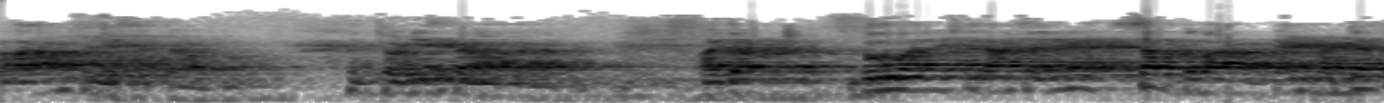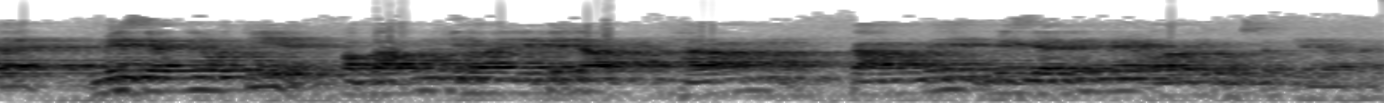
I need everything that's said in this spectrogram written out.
وہ آرام سے لے سکتے چھوٹی سی کرا لگا اور جب دور والے رشتے دار چلے گئے سب دوبارہ ٹینٹ ہٹ جاتا ہے مس گیدرنگ ہوتی ہے اور بابو کی دعائیں لیتے جا حرام کام میں مس گیدرنگ میں عورت کو رخصت کیا جاتا ہے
